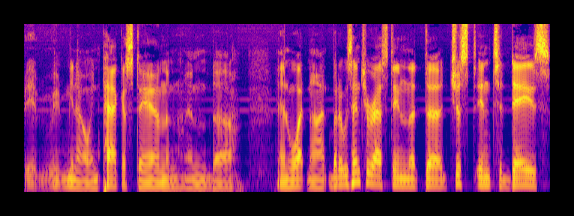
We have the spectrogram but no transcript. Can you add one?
you know, in Pakistan and and uh, and whatnot. But it was interesting that uh, just in today's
